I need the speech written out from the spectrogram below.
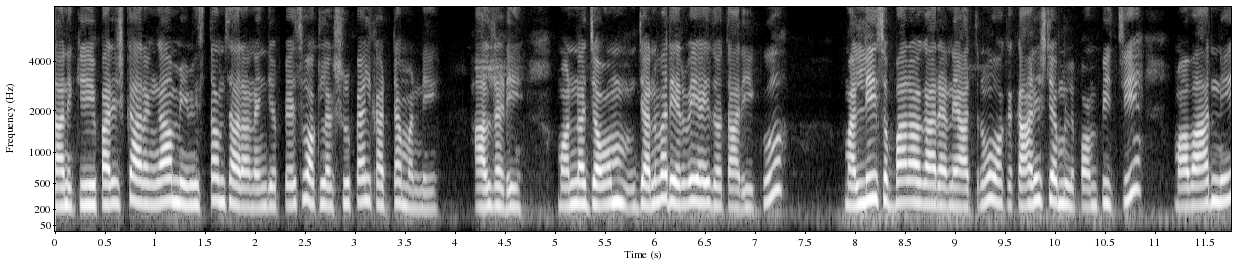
దానికి పరిష్కారంగా మేము ఇస్తాం సార్ అని చెప్పేసి ఒక లక్ష రూపాయలు కట్టామండి ఆల్రెడీ. మొన్న జవం జనవరి ఇరవై ఐదో తారీఖు మళ్ళీ సుబ్బారావు గారు అనే అతను ఒక కానిస్టేబుల్ పంపించి మా వారిని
